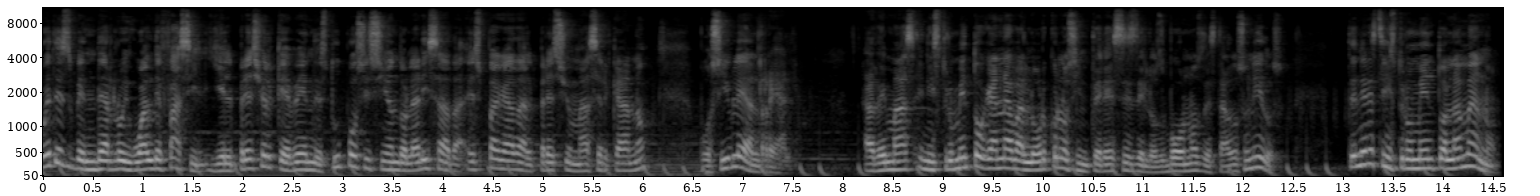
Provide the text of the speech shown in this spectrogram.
Puedes venderlo igual de fácil y el precio al que vendes tu posición dolarizada es pagada al precio más cercano posible al real. Además, el instrumento gana valor con los intereses de los bonos de Estados Unidos. Tener este instrumento a la mano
